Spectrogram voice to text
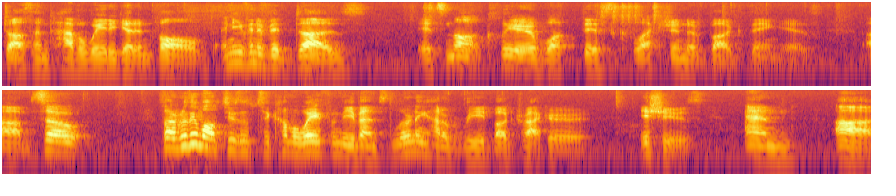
doesn't have a way to get involved. And even if it does, it's not clear what this collection of bug thing is. Um, so, so I really want students to come away from the events learning how to read bug tracker issues. And uh,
